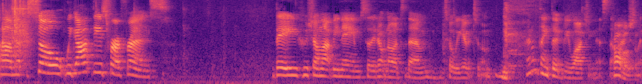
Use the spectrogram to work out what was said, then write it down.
Um, so we got these for our friends. They who shall not be named, so they don't know it's them until we give it to them. I don't think they'd be watching this though, Probably actually.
